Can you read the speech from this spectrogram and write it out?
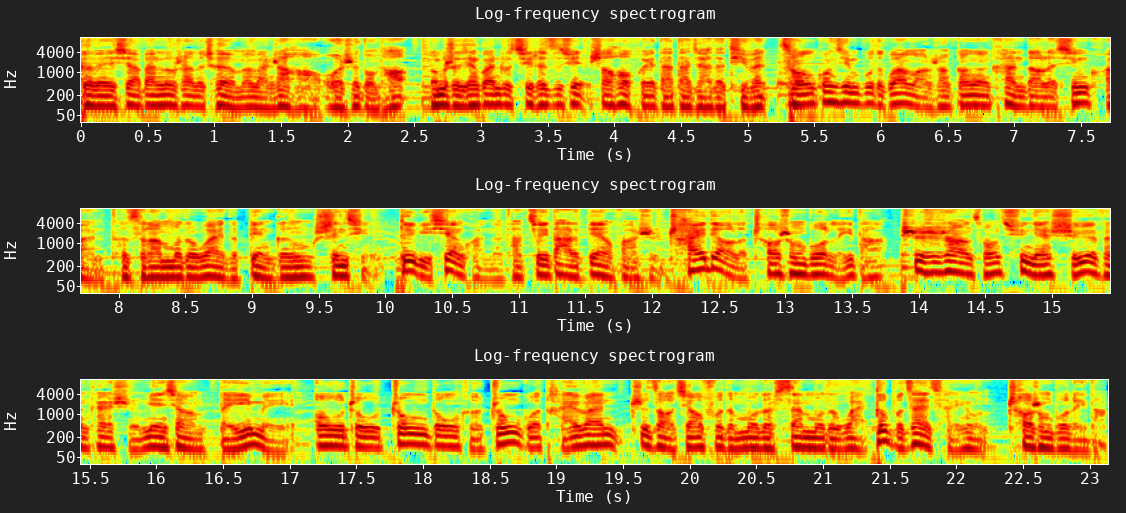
各位下班路上的车友们，晚上好，我是董涛。我们首先关注汽车资讯，稍后回答大家的提问。从工信部的官网上刚刚看到了新款特斯拉 Model Y 的变更申请，对比现款呢，它最大的变化是拆掉了超声波雷达。事实上，从去年十月份开始，面向北美、欧洲、中东和中国台湾制造交付的 Model 3、Model Y 都不再采用了超声波雷达。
